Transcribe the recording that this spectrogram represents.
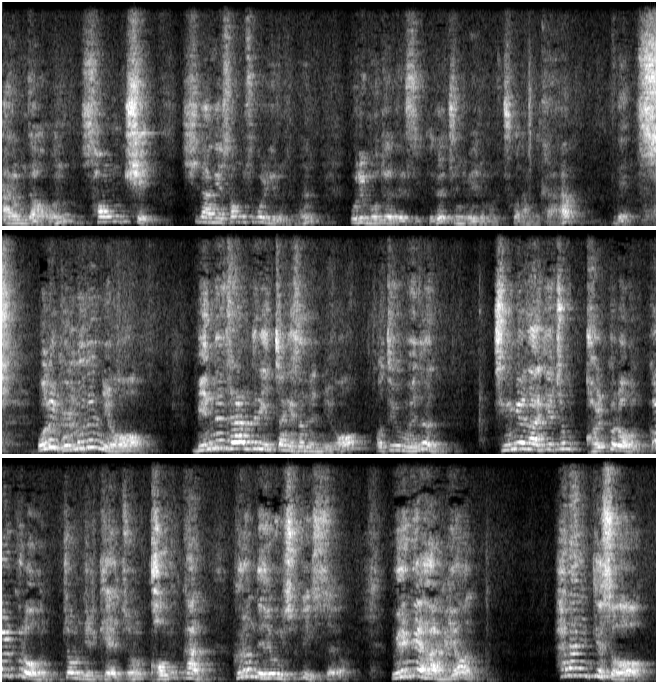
아름다운 성취, 신앙의 성숙을 이루는 우리 모두가 될 수 있기를 주님의 이름으로 축원합니다. 네. 오늘 본문은요. 믿는 사람들의 입장에서는요. 어떻게 보면은 직면하기에 좀 걸끄러운, 껄끄러운, 좀 이렇게 좀 거북한 그런 내용일 수도 있어요. 왜냐하면 하나님께서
